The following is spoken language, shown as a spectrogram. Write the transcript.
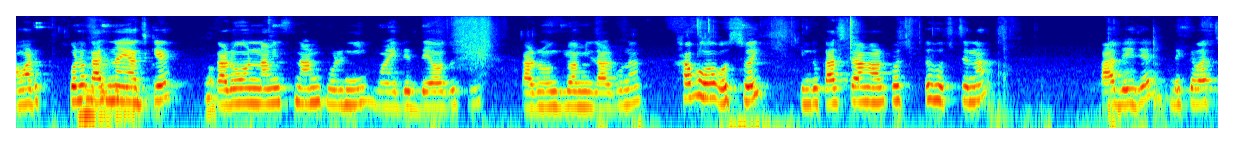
আমার কোনো কাজ নাই আজকে হ্যাঁ? কারণ আমি স্নান করিনি মায়েদের দেওয়া দোষী। কারণ ওগুলো আমি লাড়বো না। খাব অবশ্যই কিন্তু কাজটা আমার করতে হচ্ছে না। কাজ এই যে দেখতে পাচ্ছ?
